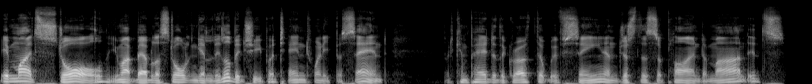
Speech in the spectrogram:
It might stall. You might be able to stall it and get a little bit cheaper, 10, 20%. But compared to the growth that we've seen and just the supply and demand, it's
